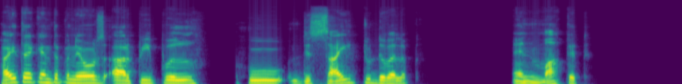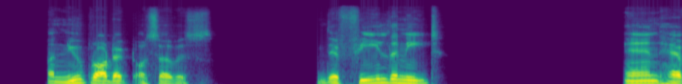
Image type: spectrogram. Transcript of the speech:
high tech entrepreneurs are people who decide to develop and market a new product اور service they feel the need and have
